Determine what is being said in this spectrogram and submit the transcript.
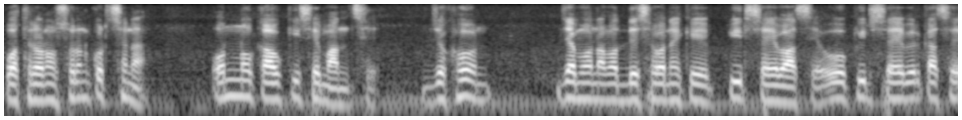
পথের অনুসরণ করছে না। অন্য কাউকে সে মানছে। যখন যেমন আমার দেশে অনেকে পীর সাহেব আছে, ও পীর সাহেবের কাছে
